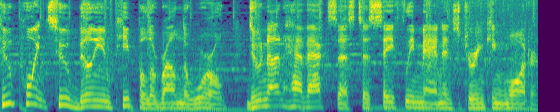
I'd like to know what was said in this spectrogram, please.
2.2 billion people around the world do not have access to safely managed drinking water.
